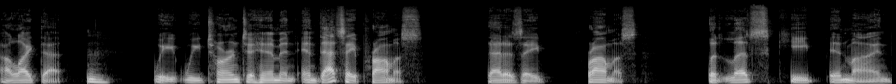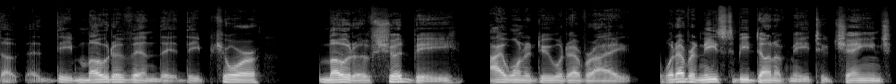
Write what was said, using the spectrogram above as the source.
I like that. Mm. We we turn to him, and and that's a promise. That is a promise. But let's keep in mind the the motive and the the pure motive should be I want to do whatever I whatever needs to be done of me to change,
